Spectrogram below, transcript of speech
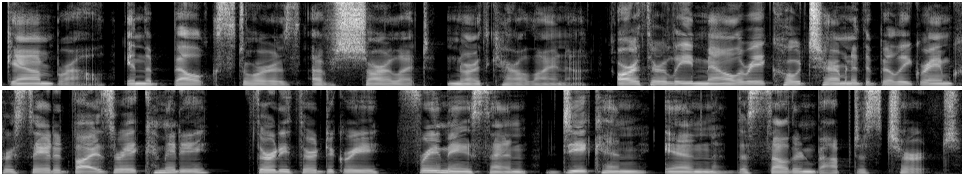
Gambrell in the Belk stores of Charlotte, North Carolina. Arthur Lee Mallory, co chairman of the Billy Graham Crusade Advisory Committee, 33rd degree Freemason, deacon in the Southern Baptist Church.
